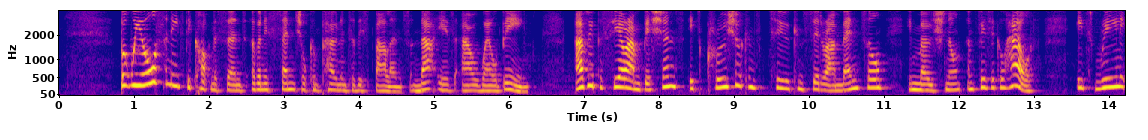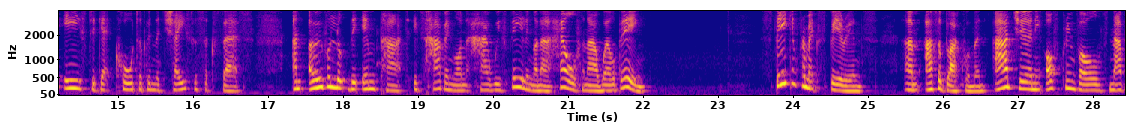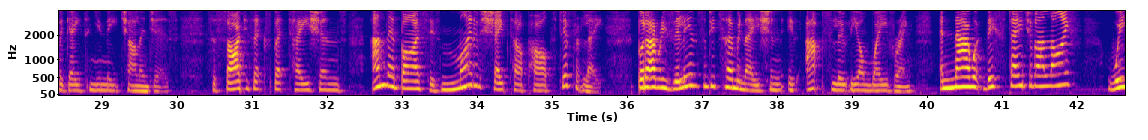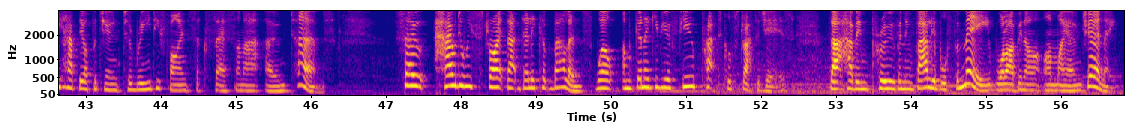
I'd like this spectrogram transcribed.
But we also need to be cognizant of an essential component of this balance, and that is our well being. As we pursue our ambitions, it's crucial to consider our mental, emotional, and physical health. It's really easy to get caught up in the chase for success and overlook the impact it's having on how we're feeling, on our health and our well being. Speaking from experience, um, as a black woman, our journey often involves navigating unique challenges. Society's expectations and their biases might have shaped our paths differently. But our resilience and determination is absolutely unwavering. And now, at this stage of our life, we have the opportunity to redefine success on our own terms. So, how do we strike that delicate balance? Well, I'm going to give you a few practical strategies that have been proven invaluable for me while I've been on my own journey.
